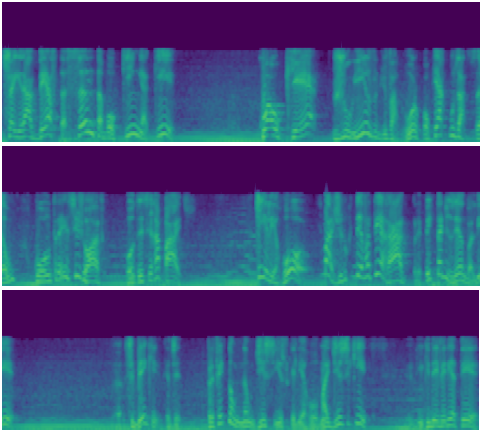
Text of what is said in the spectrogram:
sairá desta santa boquinha aqui qualquer juízo de valor, qualquer acusação contra esse jovem, contra esse rapaz. Que ele errou, imagino que deva ter errado. O prefeito está dizendo ali. Se bem que, quer dizer, o prefeito não, não disse isso que ele errou, mas disse que, que deveria ter.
